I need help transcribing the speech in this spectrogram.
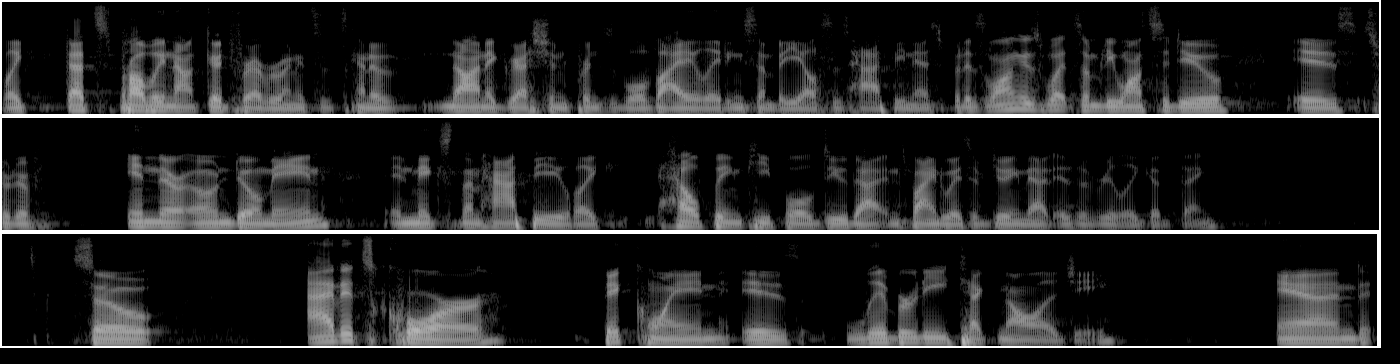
like that's probably not good for everyone. It's this kind of non-aggression principle violating somebody else's happiness. But as long as what somebody wants to do is sort of in their own domain and makes them happy, like helping people do that and find ways of doing that is a really good thing. So at its core, Bitcoin is liberty technology. And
